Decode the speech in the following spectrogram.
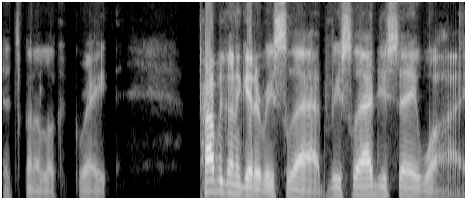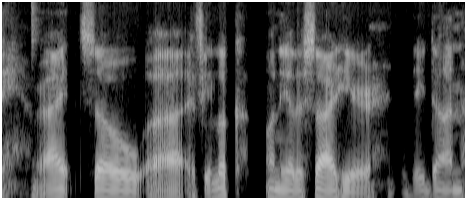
it's going to look great. Probably going to get it reslabbed. Reslabbed, you say why, right? So uh, if you look on the other side here, they done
